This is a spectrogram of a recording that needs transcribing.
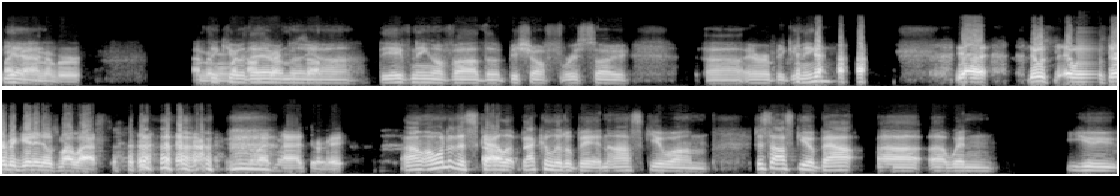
Like yeah. I remember. I, I remember think you were there on the uh, the evening of uh, the Bischoff Russo uh, era beginning. Yeah, it was it was their beginning. It was my last. last match, right? Um, I wanted to scale Um, it back a little bit and ask you, um, just ask you about uh, uh, when you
